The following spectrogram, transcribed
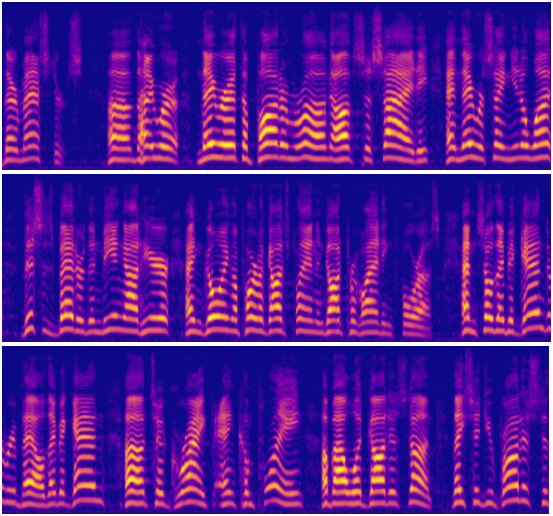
their masters. Uh, they were they were at the bottom rung of society, and they were saying, you know what, this is better than being out here and going a part of God's plan and God providing for us. And so they began to rebel. They began uh, to gripe and complain about what God has done. They said, You brought us to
